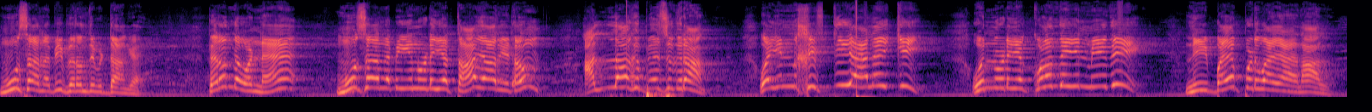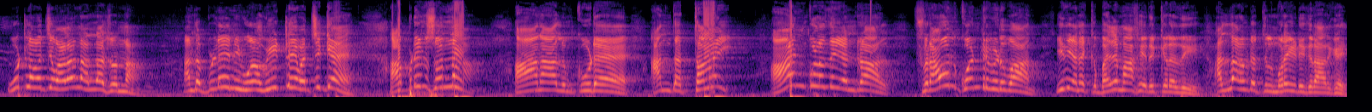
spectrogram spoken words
மூசா நபி பிறந்து விட்டாங்க. பிறந்த உடனே மூசா நபியினுடைய தாயாரிடம் அல்லாஹ் பேசுகிறான். "வஇன் அலைக்கி உன்னுடைய குழந்தையின் மீது நீ பயப்படுவாயானால் வீட்டில் வச்சு வள நல்லா சொன்னான். அந்த பிள்ளையை நீ உன் வீட்டிலே வச்சுக்க. அப்படின்னு சொன்னான். ஆனாலும் கூட அந்த தாய் ஆண் குழந்தை என்றால் ஃபிரௌன் கொன்று விடுவான். இது எனக்கு பயமாக இருக்கிறது. அல்லாஹ்விடத்தில் முறையிடுகிறார்கள்.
